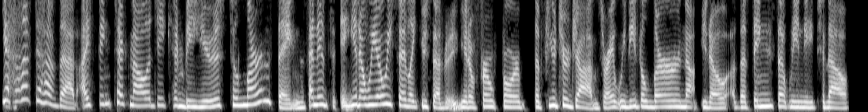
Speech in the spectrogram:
You have to have that. I think technology can be used to learn things. And it's, you know, we always say, like you said, you know, for, for the future jobs, right? We need to learn, you know, the things that we need to know.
